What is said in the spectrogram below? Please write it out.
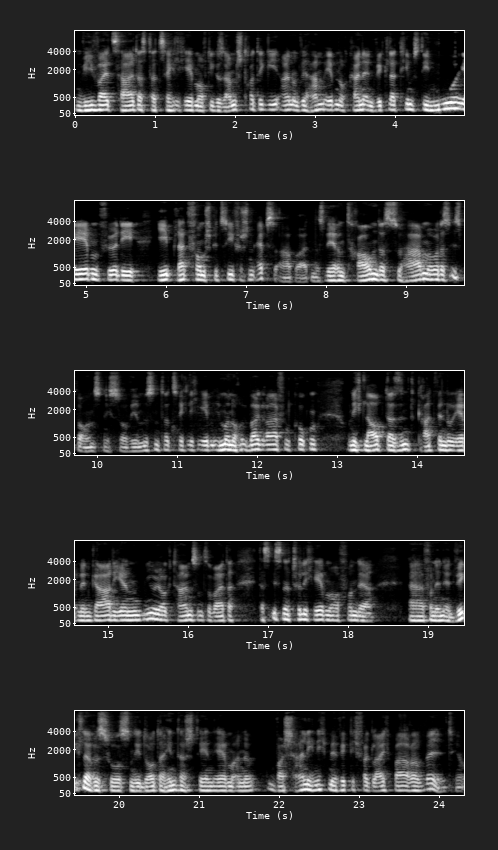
inwieweit zahlt das tatsächlich eben auf die Gesamtstrategie ein. Und wir haben eben noch keine Entwicklerteams, die nur eben für die je plattformspezifischen Apps arbeiten. Das wäre ein Traum, das zu haben, aber das ist bei uns nicht so. Wir müssen tatsächlich eben immer noch über übergreifend gucken. Und ich glaube, da sind, gerade wenn du eben den Guardian, New York Times und so weiter, das ist natürlich eben auch von der äh, von den Entwicklerressourcen, die dort dahinter stehen, eben eine wahrscheinlich nicht mehr wirklich vergleichbare Welt. Ja.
